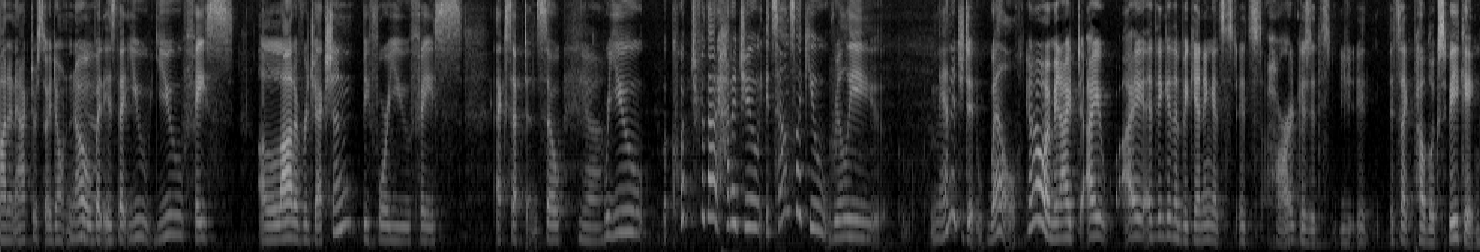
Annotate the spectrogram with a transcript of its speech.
not an actor so I don't know Yeah. but is that you you face a lot of rejection before you face acceptance so yeah were you equipped for that how did you it sounds like you really managed it well No, I mean, I, I, I, I think in the beginning it's it's hard because it's it, it's like public speaking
